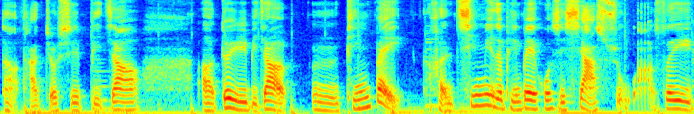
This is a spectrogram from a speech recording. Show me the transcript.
啊，他就是比较呃对于比较嗯平辈很亲密的平辈或是下属啊，所以。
